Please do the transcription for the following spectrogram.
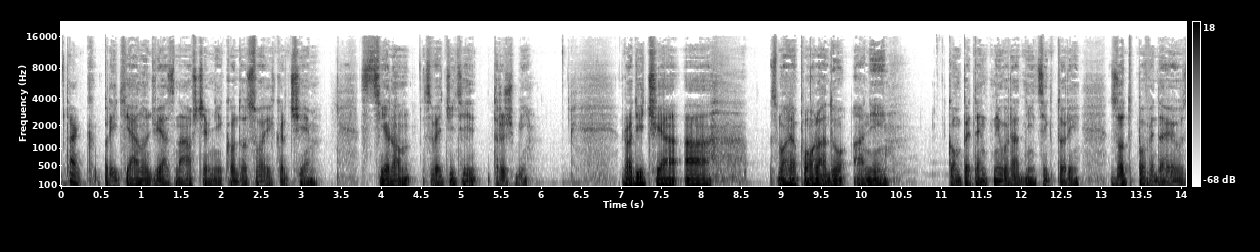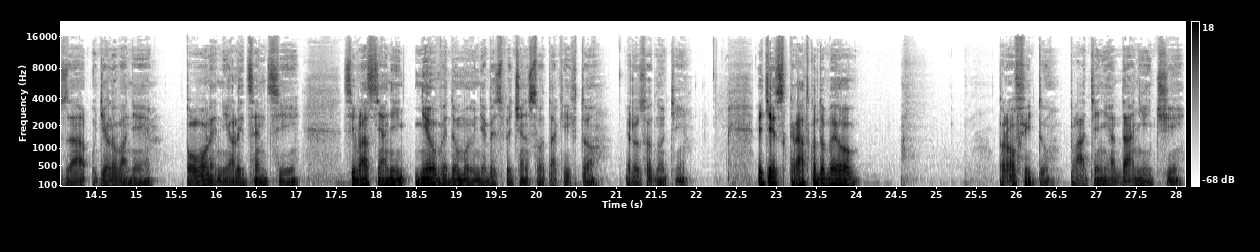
tak pritiahnuť viac návštevníkov do svojich krčiem s cieľom zväčšiť si tržby. Rodičia a z môjho pohľadu ani kompetentní úradníci, ktorí zodpovedajú za udelovanie povolení a licencií si vlastne ani neuvedomujú nebezpečenstvo takýchto rozhodnutí. Viete, z krátkodobého profitu, platenia daní či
